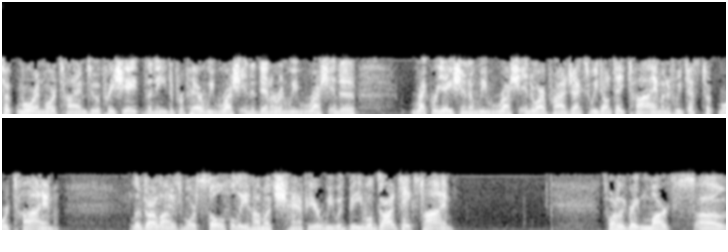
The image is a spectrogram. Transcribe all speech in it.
took more and more time to appreciate the need to prepare, we rush into dinner and we rush into recreation and we rush into our projects. We don't take time, and if we just took more time, lived our lives more soulfully, how much happier we would be. Well, God takes time. It's one of the great marks of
